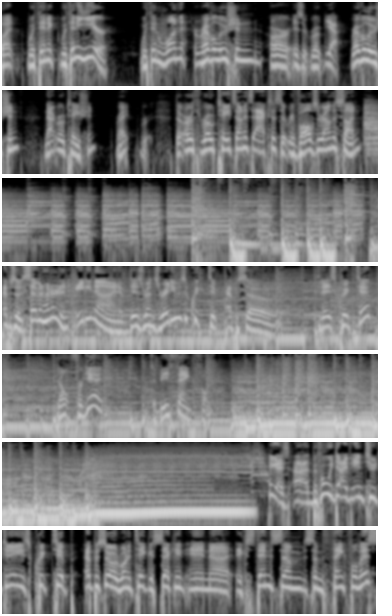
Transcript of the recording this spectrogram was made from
but within a, within a year, within one revolution, or is it ro- yeah revolution, not rotation, right? The Earth rotates on its axis; it revolves around the sun. Episode 789 of Diz Runs Radio is a quick tip episode. Today's quick tip don't forget to be thankful. Hey guys, uh, before we dive into today's quick tip episode, I want to take a second and uh, extend some some thankfulness,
